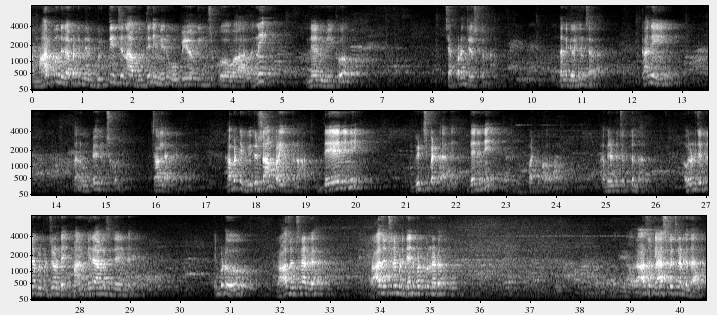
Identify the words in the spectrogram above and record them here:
ఆ మార్పు ఉంది కాబట్టి మీరు గుర్తించి నా బుద్ధిని మీరు ఉపయోగించుకోవాలని నేను మీకు చెప్పడం చేస్తున్నా. దాన్ని గ్రహించాలి? కానీ దాన్ని ఉపయోగించుకోండి. చాలు అక్కడికి కాబట్టి విదుషాం ప్రయత్న దేనిని విడిచిపెట్టాలి? దేనిని పట్టుకోవాలి? అవి రెండు చెప్తున్నారు. అవి రెండు చెప్పినప్పుడు ఇప్పుడు చూడండి మనం మీరే ఆలోచన చేయండి. ఇప్పుడు రాజు వచ్చినాడుగా. రాజు వచ్చినప్పుడు దేన్ని పట్టుకున్నాడు? రాజు క్లాస్కి వచ్చినాడు కదా.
